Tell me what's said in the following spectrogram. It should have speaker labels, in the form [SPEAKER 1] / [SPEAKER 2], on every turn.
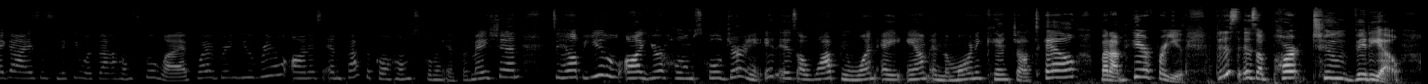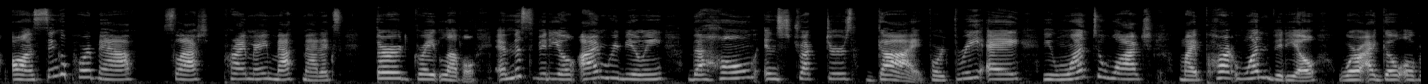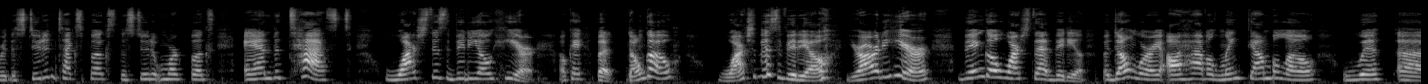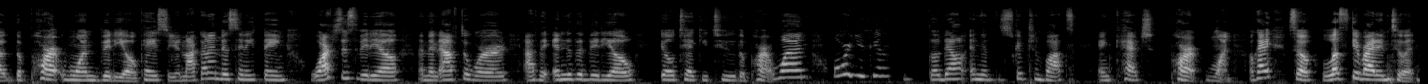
[SPEAKER 1] Hey guys, it's Niki with That Homeschool Life, where I bring you real, honest, and practical homeschooling information to help you on your homeschool journey. It is a whopping 1 a.m. in the morning, can't y'all tell? But I'm here for you. This is a part two video on Singapore Math slash primary mathematics third grade level. In this video, I'm reviewing the Home Instructor's Guide for 3A. If you want to watch my part one video where I go over the student textbooks, the student workbooks, and the tests. Watch this video here, okay? But don't go watch this video. You're already here. Then go watch that video. But don't worry, I'll have a link down below with uh, the part one video. Okay, so you're not going to miss anything. Watch this video. And then afterward, at the end of the video, it'll take you to the part one. Or you can go down in the description box and catch part one. Okay, so let's get right into it.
